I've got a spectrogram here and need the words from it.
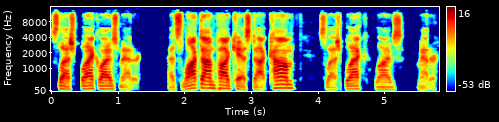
slash Black Lives Matter. That's lockedonpodcast.com slash Black Lives Matter.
